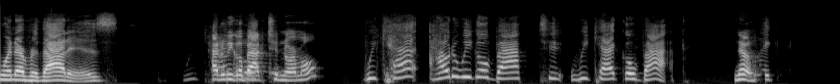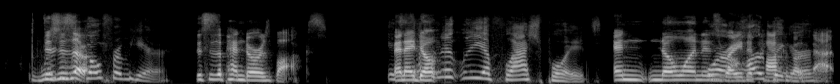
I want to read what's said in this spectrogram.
whenever that is, how do we go back to normal? We can't. How do we go back to? We can't go back. No. Like this is a go from here. This is a Pandora's box. It's and I don't definitely a flashpoint. And no one is ready to talk about that.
